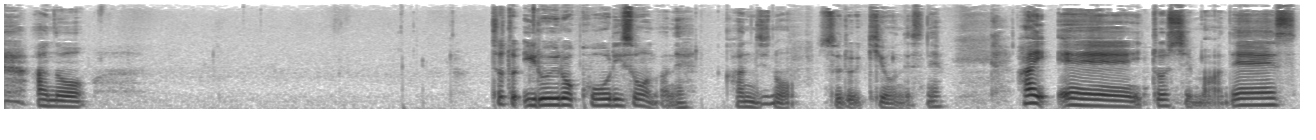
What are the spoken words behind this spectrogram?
あの、ちょっといろいろ凍りそうなね、感じのする気温ですね。はい、えー、糸島です。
